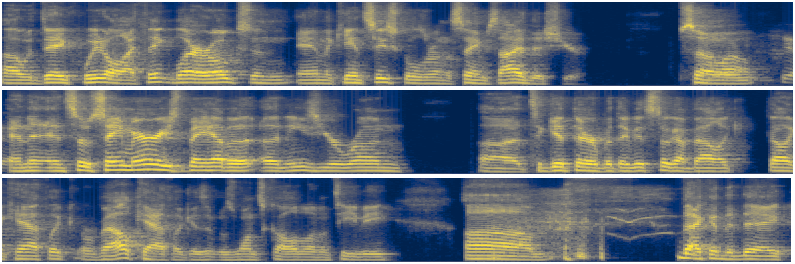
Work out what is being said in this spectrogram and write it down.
uh, with Dave Quedel, I think Blair Oaks and, and the Kansas City schools are on the same side this year. So oh, wow. yeah. and and so St. Mary's may have a, an easier run uh, to get there, but they've still got Valle, Valle Catholic or Val Catholic as it was once called on a TV um, back in the day.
